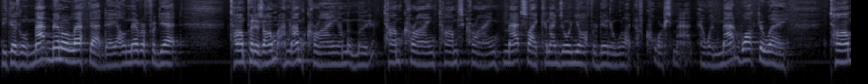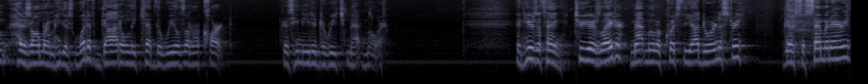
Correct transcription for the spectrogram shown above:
Because when Matt Miller left that day, I'll never forget. Tom put his arm, I'm, I'm crying, I'm emotional. Tom crying, Tom's crying. Matt's like, Can I join you all for dinner? We're like, Of course, Matt. And when Matt walked away, Tom had his arm around him. He goes, What if God only kept the wheels on our cart because he needed to reach Matt Miller. And here's the thing two years later, Matt Miller quits the outdoor industry, goes to seminary,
